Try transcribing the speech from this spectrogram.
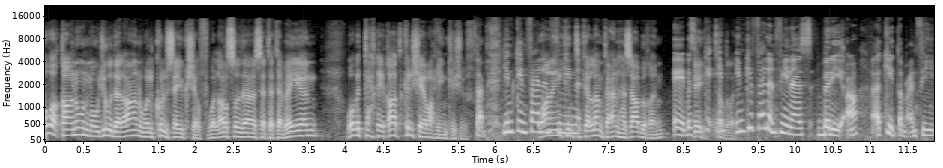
هو قانون موجود الآن والكل سيكشف والأرصدة ستتبين وبالتحقيقات كل شيء راح ينكشف. طيب يمكن فعلا وأنا في يمكن تكلمت عنها سابقا. إيه بس يمكن, تفضلي. يمكن فعلا في ناس بريئة أكيد طبعا في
